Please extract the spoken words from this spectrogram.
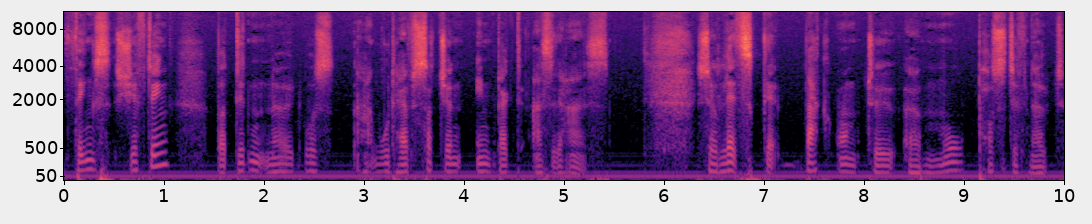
things shifting but didn't know it was would have such an impact as it has. So let's get back onto a more positive note.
